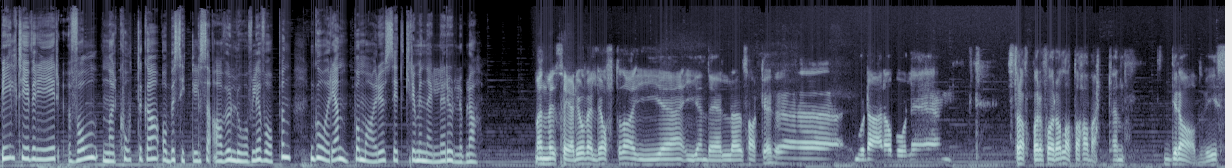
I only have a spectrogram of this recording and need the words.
Biltyverier, vold, narkotika og besittelse av ulovlige våpen går igjen på Marius sitt kriminelle rulleblad. Men vi ser det jo veldig ofte da, i, eh, i en del eh, saker eh, hvor det er alvorlig straffbare forhold, at det har vært en gradvis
